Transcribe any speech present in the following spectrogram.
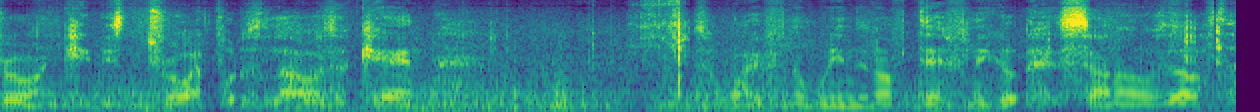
Try and keep this tripod as low as I can. It's away from the wind and I've definitely got that sun I was after.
